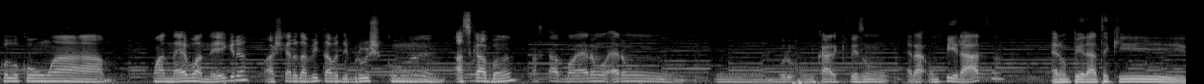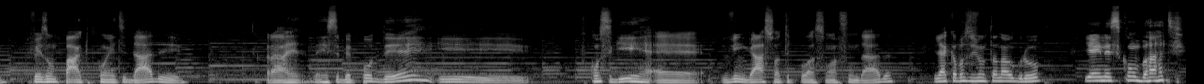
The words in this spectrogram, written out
colocou uma. Uma névoa negra, acho que era o Davi, tava de bruxo com. Azkaban. Azkaban era um, era um, um, um cara que fez um. Era um pirata. Era um pirata que fez um pacto com a entidade pra re- receber poder e conseguir é, vingar sua tripulação afundada. Ele acabou se juntando ao grupo. E aí, nesse combate.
